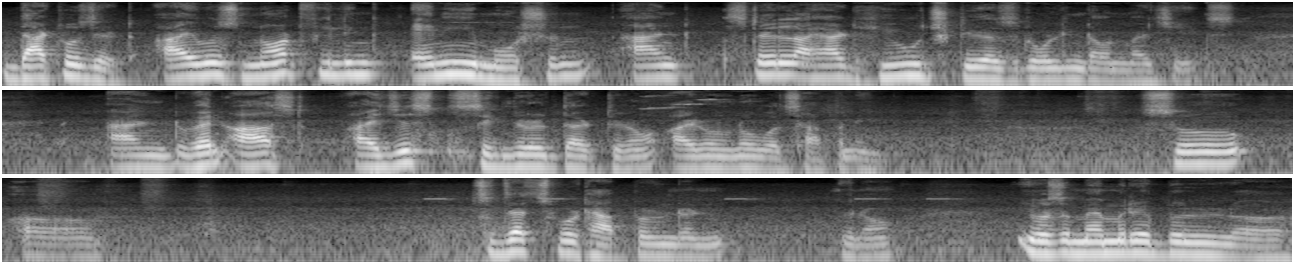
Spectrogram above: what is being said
that was it. I was not feeling any emotion, and still I had huge tears rolling down my cheeks. And when asked, I just signaled that, you know, I don't know what's happening. So, uh, so that's what happened, and you know, it was a memorable uh,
